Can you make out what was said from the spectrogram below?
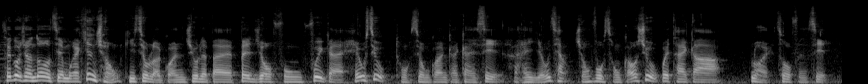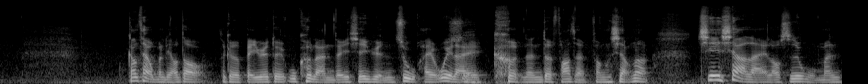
在过程中，节目嘅现场，继续来关注礼拜八月份会嘅后续同相关嘅解释，还系有请张富聪教授为大家来做分析。刚才我们聊到这个北约对乌克兰的一些援助，还有未来可能的发展方向。那接下来，老师，我们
